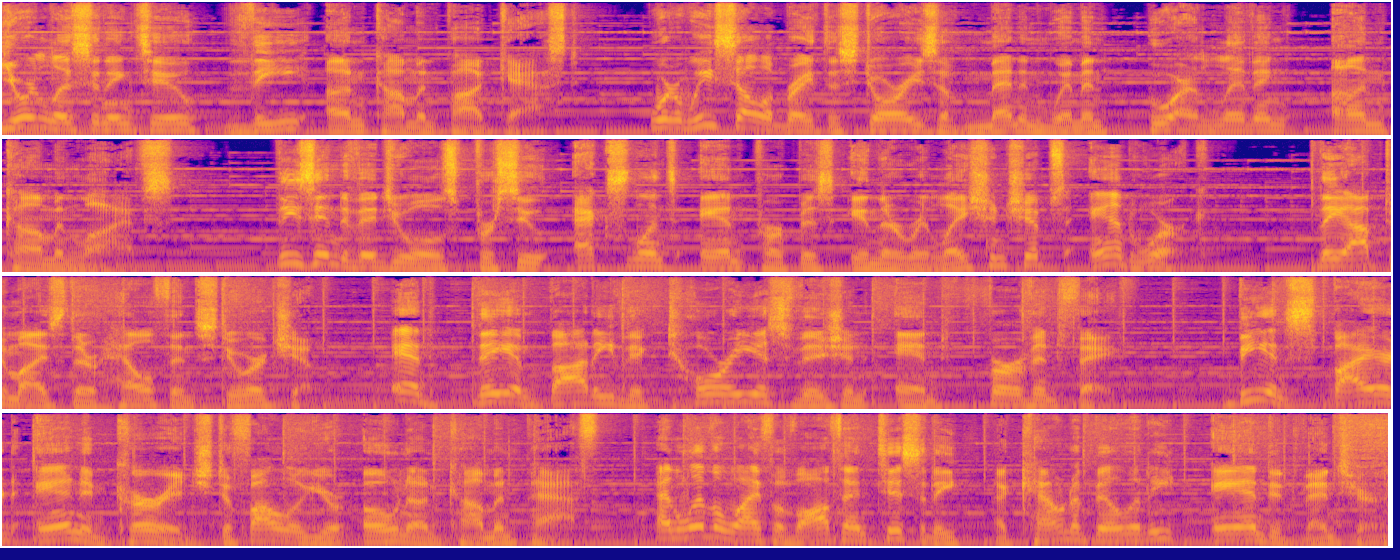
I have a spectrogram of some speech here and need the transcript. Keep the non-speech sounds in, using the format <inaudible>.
You're listening to The Uncommon Podcast, where we celebrate the stories of men and women who are living uncommon lives. These individuals pursue excellence and purpose in their relationships and work. They optimize their health and stewardship, and they embody victorious vision and fervent faith. Be inspired and encouraged to follow your own uncommon path and live a life of authenticity, accountability, and adventure.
